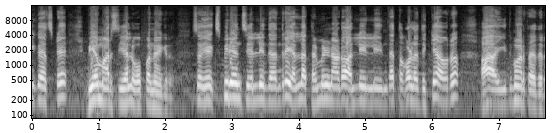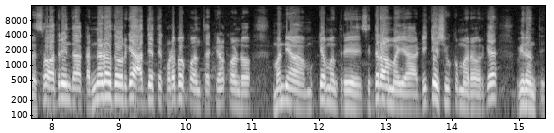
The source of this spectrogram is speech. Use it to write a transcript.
ಈಗ ಅಷ್ಟೇ B M R C L open ಆಗಿರೋದು. ಸೊ ಎಕ್ಸ್ಪೀರಿಯನ್ಸ್ ಎಲ್ಲಿದೆ ಅಂದ್ರೆ ಎಲ್ಲ ತಮಿಳ್ನಾಡು ಅಲ್ಲಿ ಇಲ್ಲಿಂದ ತಗೊಳ್ಳೋದಕ್ಕೆ ಅವರು ಆ ಇದು ಮಾಡ್ತಾ ಇದ್ದಾರೆ ಸೊ ಅದರಿಂದ ಕನ್ನಡದವ್ರಿಗೆ ಆದ್ಯತೆ ಕೊಡಬೇಕು ಅಂತ ಕೇಳಿಕೊಂಡು ಮೊನ್ನೆ ಮುಖ್ಯಮಂತ್ರಿ ಸಿದ್ದರಾಮಯ್ಯ ಡಿ ಕೆ ಶಿವಕುಮಾರ್ ಅವ್ರಿಗೆ ವಿನಂತಿ.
